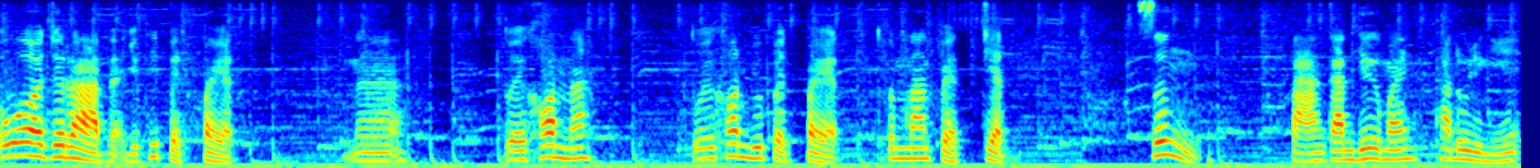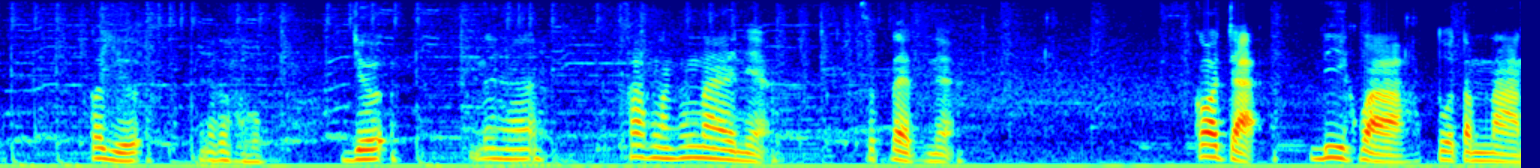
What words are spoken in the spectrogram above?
overall เจอราดเนี่ยอยู่ที่เป็ดแปดนะฮะตัวไอคอนนะ ตัวไอคอนอยู่เป็ดแปดตำนานเป็ดเจ็ดซึ่ง ต่างกันเยอะไหม ถ้าดูอย่างนี้ ก็เยอะนะครับผม เยอะนะฮะ ค่าพลังข้างในเนี่ย สเตตเนี่ย ก็จะดีกว่าตัวตำนาน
